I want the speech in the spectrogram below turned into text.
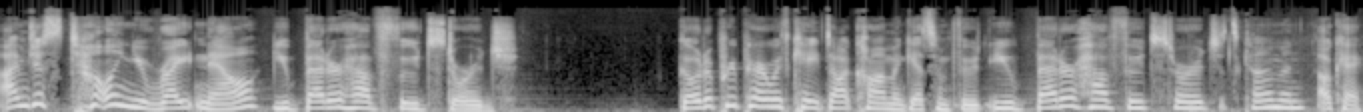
I'm just telling you right now you better have food storage Go to preparewithkate.com and get some food. You better have food storage. It's coming. Okay.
